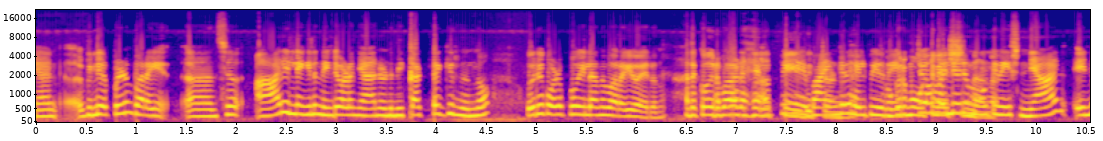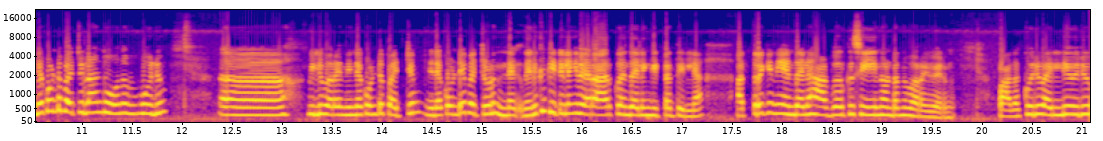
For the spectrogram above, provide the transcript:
ഞാൻ വലിയ എപ്പോഴും പറയും വെച്ചാൽ ആരില്ലെങ്കിലും നിന്റെ കൂടെ ഞാനുണ്ട് നീ കട്ടയ്ക്ക് നിന്നോ ഒരു കുഴപ്പമില്ല എന്ന് പറയുമായിരുന്നു അതൊക്കെ ഒരുപാട് ഹെൽപ്പ് ഭയങ്കര ഹെൽപ്പ് ചെയ്തു മോട്ടിവേഷൻ ഞാൻ എന്നെ കൊണ്ട് പറ്റില്ല എന്ന് തോന്നുമ്പോൾ പോലും വില്ലു പറയും നിന്നെ കൊണ്ട് പറ്റും നിന്നെ കൊണ്ടേ പറ്റുള്ളൂ നിനക്ക് കിട്ടില്ലെങ്കിൽ വേറെ ആർക്കും എന്തായാലും കിട്ടത്തില്ല. അത്രയ്ക്ക് നീ എന്തായാലും ഹാർഡ് വർക്ക് ചെയ്യുന്നുണ്ടെന്ന് പറയുമായിരുന്നു അപ്പോൾ അതൊക്കെ ഒരു വലിയൊരു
